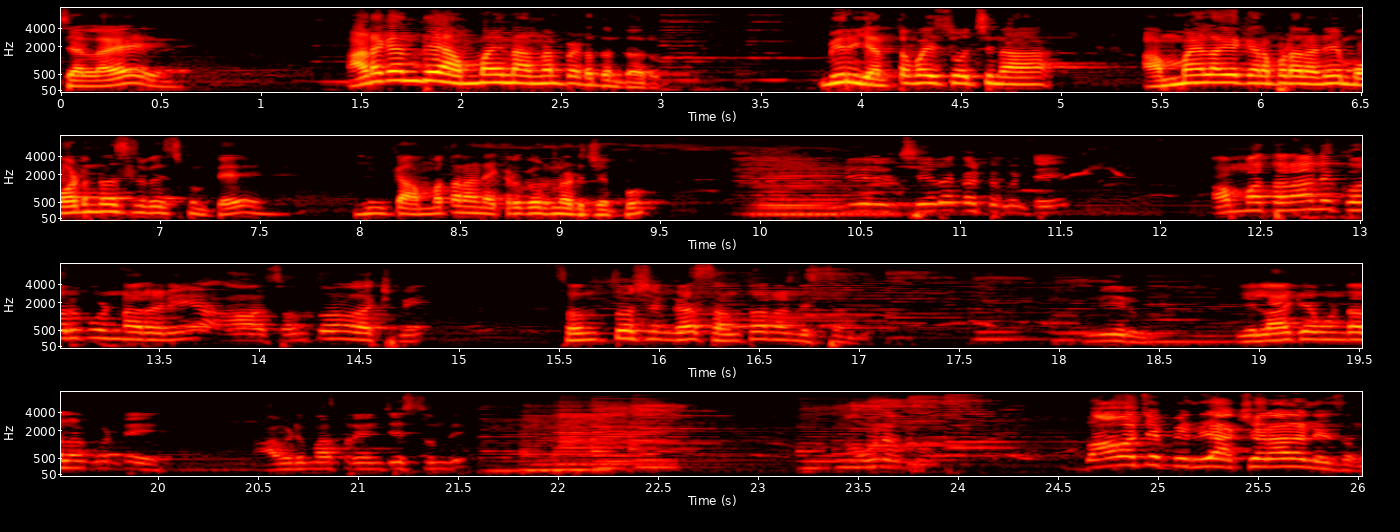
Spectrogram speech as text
చెల్లాయ్ అడగందే అమ్మాయిని అన్నం పెడదంటారు. మీరు ఎంత వయసు వచ్చినా అమ్మాయిలాగే కనపడాలని మోడర్న్ డ్రెస్సులు వేసుకుంటే ఇంకా అమ్మతనాన్ని ఎక్కడ కోరుకున్నాడు చెప్పు. మీరు చీర కట్టుకుంటే అమ్మతనాన్ని కోరుకుంటున్నారని ఆ సంతాన లక్ష్మి సంతోషంగా సంతానాన్ని ఇస్తుంది. మీరు ఇలాగే ఉండాలనుకుంటే ఆవిడ మాత్రం ఏం చేస్తుంది? అవునమ్మా. బావ చెప్పింది అక్షరాల నిజం.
